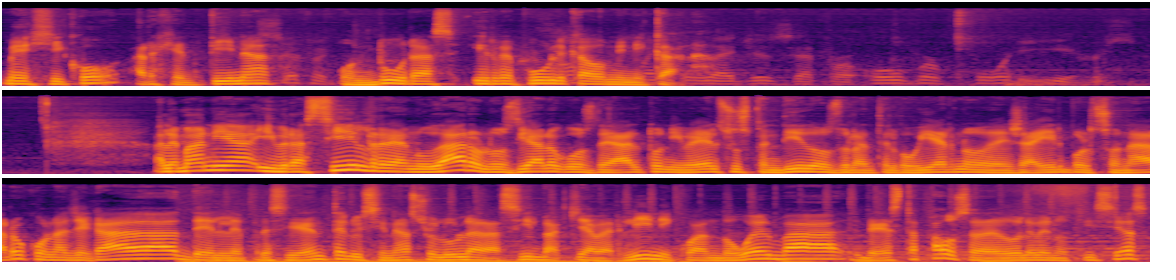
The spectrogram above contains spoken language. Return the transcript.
México, Argentina, Honduras y República Dominicana. Alemania y Brasil reanudaron los diálogos de alto nivel suspendidos durante el gobierno de Jair Bolsonaro con la llegada del presidente Luis Ignacio Lula da Silva aquí a Berlín. Y cuando vuelva de esta pausa de W Noticias,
